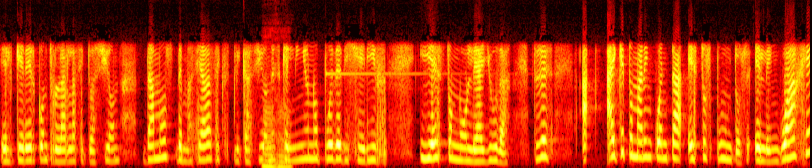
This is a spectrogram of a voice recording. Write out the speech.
el querer controlar la situación, damos demasiadas explicaciones que el niño no puede digerir y esto no le ayuda. Entonces, hay que tomar en cuenta estos puntos, el lenguaje,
